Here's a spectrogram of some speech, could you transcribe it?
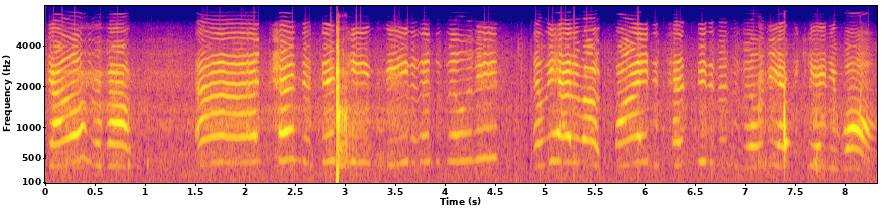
shallows were about uh, 10 to 15 feet of visibility, and we had about 5 to 10 feet of visibility at the canyon wall.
